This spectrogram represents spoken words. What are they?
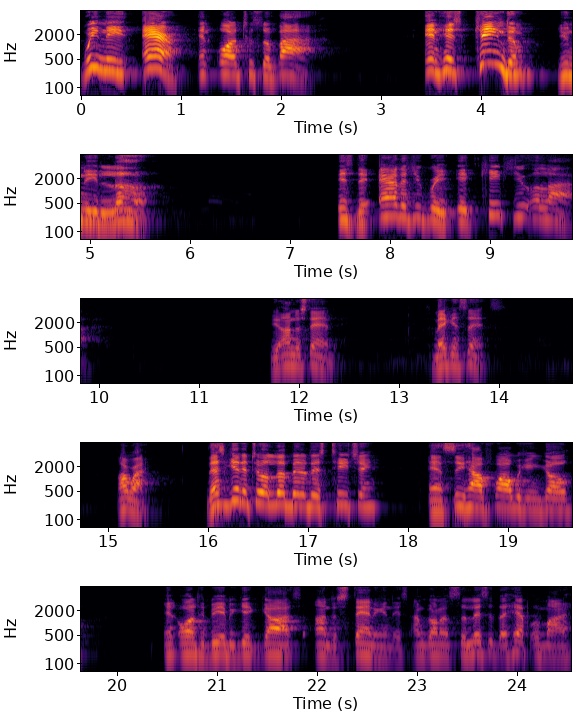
we need air in order to survive. In his kingdom, you need love. It's the air that you breathe, it keeps you alive. You understand it? It's making sense. All right, let's get into a little bit of this teaching and see how far we can go in order to be able to get God's understanding in this. I'm going to solicit the help of my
